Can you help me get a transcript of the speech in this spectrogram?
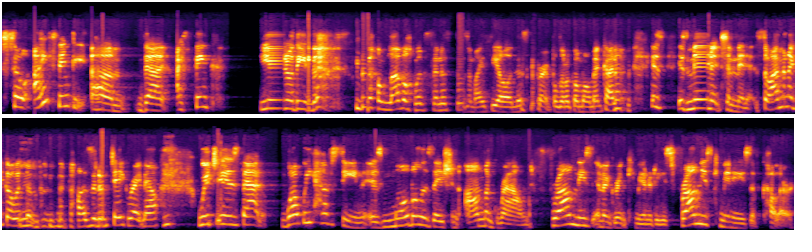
So I think um, that I think you know the, the, the level of cynicism I feel in this current political moment kind of is is minute to minute. So I'm going to go with the, mm-hmm. the positive take right now, which is that what we have seen is mobilization on the ground from these immigrant communities, from these communities of color,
